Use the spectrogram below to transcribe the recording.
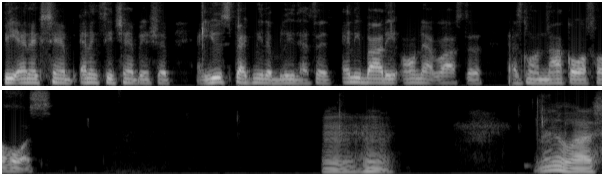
be NXT, champ- NXT championship, and you expect me to believe that there's anybody on that roster that's going to knock off her horse. Mm-hmm. Nonetheless,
